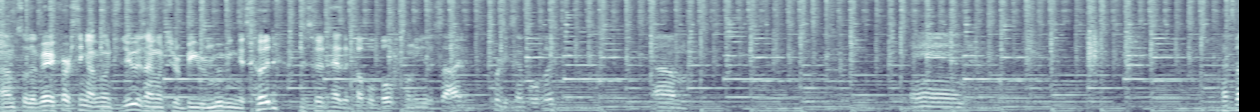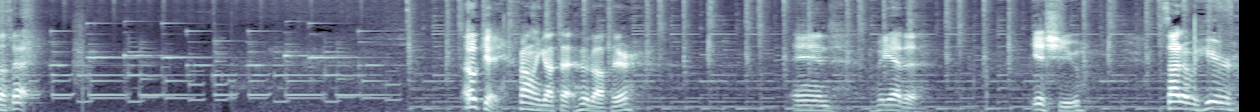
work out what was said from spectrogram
Um, so the very first thing I'm going to do is I'm going to be removing this hood. This hood has a couple bolts on either side. Pretty simple hood. Um, and that's about that. Okay, finally got that hood off there. And we had a issue. Side over here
